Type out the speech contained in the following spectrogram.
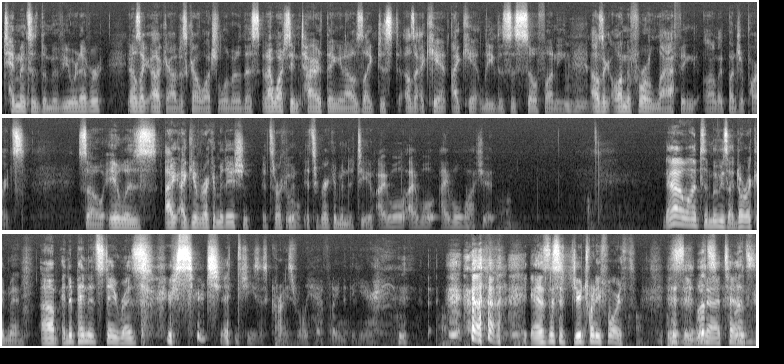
ten minutes into the movie or whatever, and I was like, okay, I'll just kind of watch a little bit of this. And I watched the entire thing, and I was like, just I was like, I can't I can't leave. This is so funny. Mm-hmm. I was like on the floor laughing on like a bunch of parts. So it was. I, I give a recommendation. It's a recommend. Cool. It's recommended to you. I will. I will. I will watch it. Now on to the movies I don't recommend. Um, Independence Day Res. Jesus Christ, we're only halfway into the year. yes, this is June twenty fourth. This is let's, out of ten. let's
